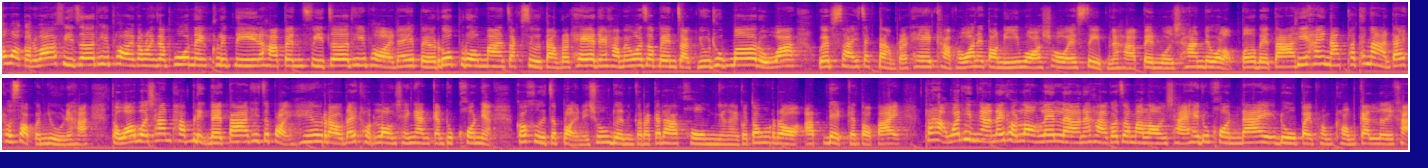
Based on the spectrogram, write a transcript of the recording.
ต้องบอกก่อนว่าฟีเจอร์ที่พลอยกำลังจะพูดในคลิปนี้นะคะ เป็นฟีเจอร์ที่พลอยได้ไปรวบรวมมาจากสื่อต่างประเทศนะคะ ไม่ว่าจะเป็นจากยูทูบเบอร์หรือว่าเว็บไซต์จากต่างประเทศค่ะ เพราะว่าในตอนนี้ Watch OS 10 นะคะ เป็นเวอร์ชัน Developer Beta ที่ให้นักพัฒนาได้ทดสอบกันอยู่นะคะ แต่ว่าเวอร์ชัน Public Beta ที่จะปล่อยให้เราได้ทดลองใช้งานกันทุกคนเนี่ย ก็คือจะปล่อยในช่วงเดือนกรกฎาคม ยังไงก็ต้องรออัปเดตกันต่อไป ถ้าหากว่าทีมงานได้ทดลองเล่นแล้วนะคะ ก็จะมาลองใช้ให้ทุกคนได้ดูไปพร้อม ๆ กันเลยค่ะ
